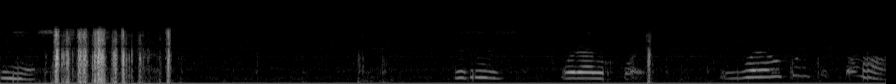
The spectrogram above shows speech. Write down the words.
Yes. This is what I look like. This is what I look like with mom.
